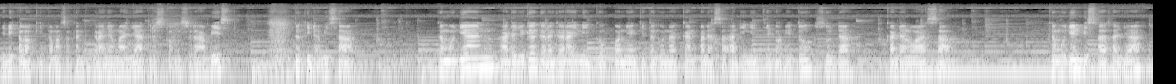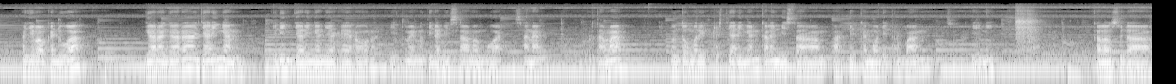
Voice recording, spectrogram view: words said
jadi kalau kita masukkan ke keranjang belanja terus stoknya sudah habis itu tidak bisa. Kemudian ada juga gara-gara ini kupon yang kita gunakan pada saat ingin check out itu sudah kadaluarsa. Kemudian bisa saja penyebab kedua gara-gara jaringan. Jadi jaringan yang error itu memang tidak bisa membuat pesanan. Pertama untuk merefresh jaringan kalian bisa aktifkan mode terbang seperti ini kalau sudah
